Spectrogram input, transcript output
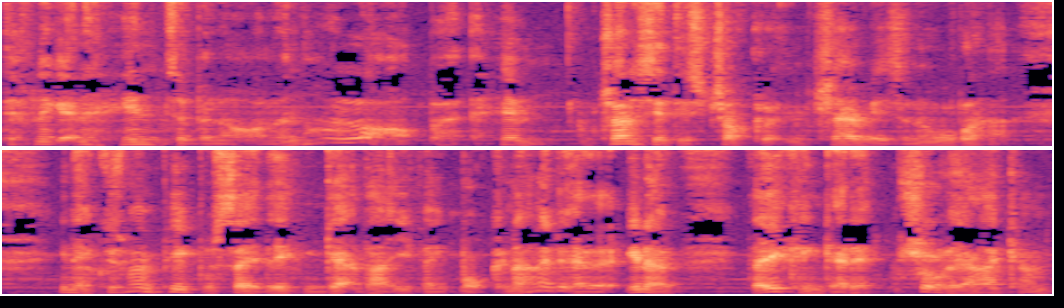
Definitely getting a hint of banana, not a lot, but a hint. I'm trying to see if there's chocolate and cherries and all that. You know, because when people say they can get that, you think, well, can I get it? You know, they can get it, surely I can.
